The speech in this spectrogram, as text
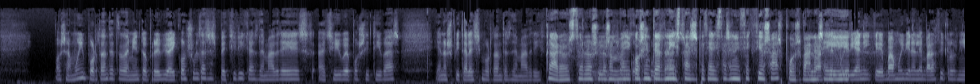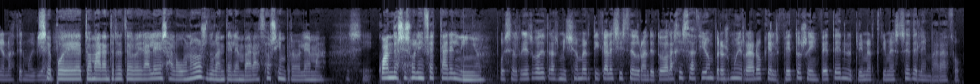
O sea, muy importante tratamiento previo. Hay consultas específicas de madres HIV positivas en hospitales importantes de Madrid. Claro, esto los, los médicos internistas, especialistas en infecciosas, pues van a seguir. muy bien y que va muy bien el embarazo y que los niños nacen muy bien. Se puede tomar antirretrovirales algunos durante el embarazo sin problema. Sí. ¿Cuándo se suele infectar el niño? Pues el riesgo de transmisión vertical existe durante toda la gestación, pero es muy raro que el feto se infecte en el primer trimestre del embarazo.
